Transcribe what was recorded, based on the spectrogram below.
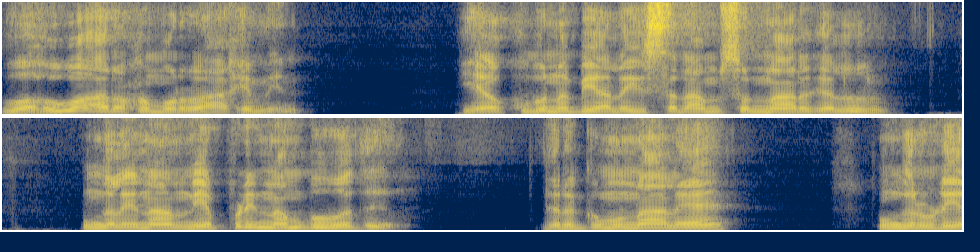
வஹுவ அரஹமுர் ராஹிமின் யாக்குபு நபி அலை இஸ்லாம் சொன்னார்கள் உங்களை நான் எப்படி நம்புவது இதற்கு முன்னாலே உங்களுடைய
